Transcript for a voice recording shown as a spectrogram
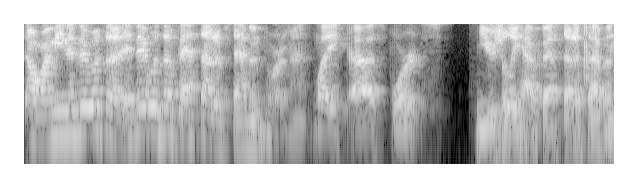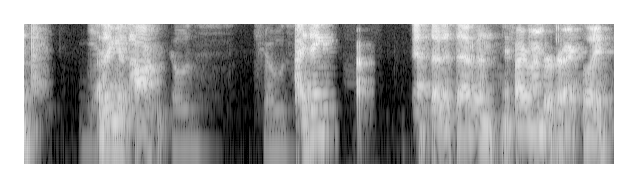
No, I mean, if it was a if it was a best out of seven tournament, like uh, sports usually have best out of seven. Yeah, I think it's hockey. Chose, chose. I think best out of seven, if I remember correctly.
